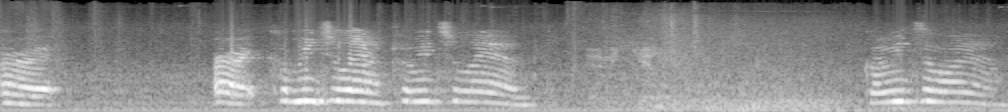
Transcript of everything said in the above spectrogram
Alright. Alright, coming to land, coming to land. Enemy killed. Coming to land.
